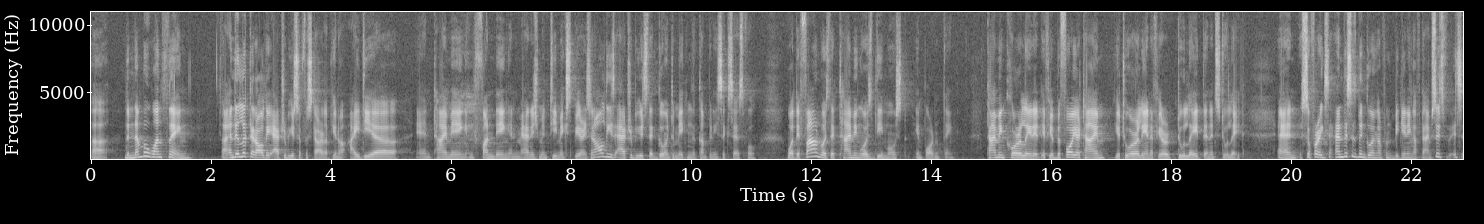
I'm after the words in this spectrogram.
Uh, the number one thing, uh, and they looked at all the attributes of a startup, you know, idea and timing and funding and management team experience and all these attributes that go into making a company successful. What they found was that timing was the most important thing. Timing correlated. If you're before your time, you're too early, and if you're too late, then it's too late. And so, for example, and this has been going on from the beginning of time. So, it's, it's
